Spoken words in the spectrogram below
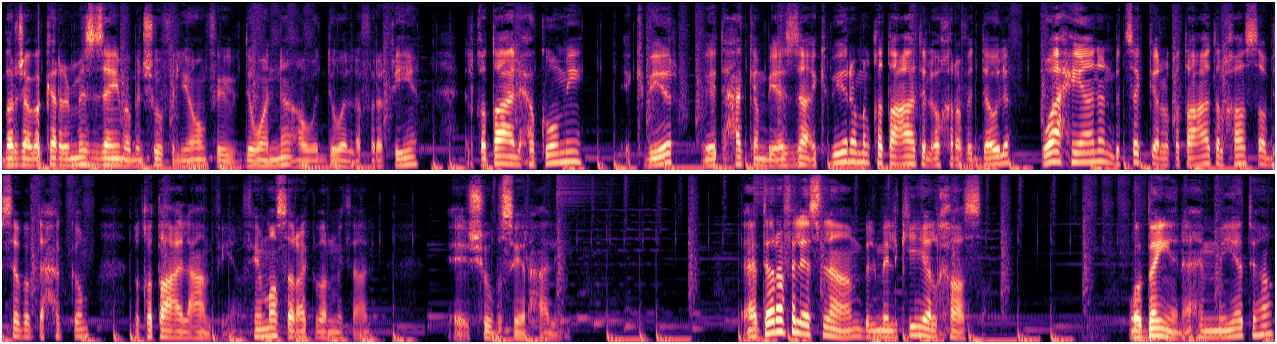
برجع بكرر مش زي ما بنشوف اليوم في دولنا أو الدول الأفريقية. القطاع الحكومي كبير ويتحكم بأجزاء كبيرة من القطاعات الأخرى في الدولة وأحيانا بتسكر القطاعات الخاصة بسبب تحكم القطاع العام فيها. في مصر أكبر مثال شو بصير حاليا؟ اعترف الإسلام بالملكية الخاصة وبين أهميتها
